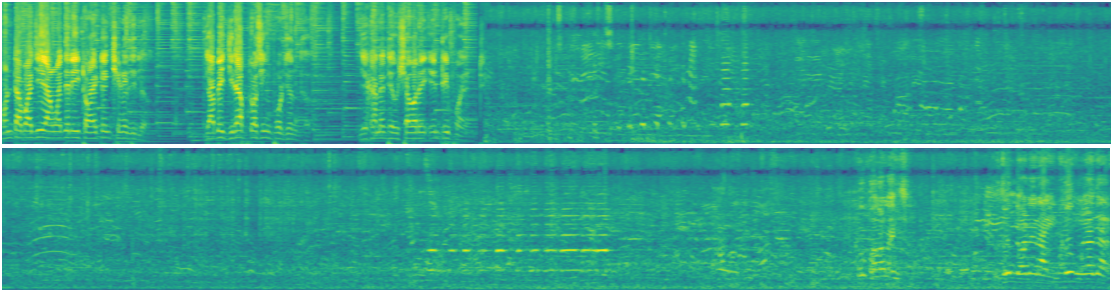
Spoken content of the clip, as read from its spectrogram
ঘণ্টা বাজিয়ে আমাদের এই টয় ট্রেন ছেড়ে দিল। যাবে জিরাফ ক্রসিং পর্যন্ত, যেখানে ঢেউসাগরের এন্ট্রি পয়েন্ট খুব ভালো লাগছে। নতুন ধরনের রাইড খুব মজাদার।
